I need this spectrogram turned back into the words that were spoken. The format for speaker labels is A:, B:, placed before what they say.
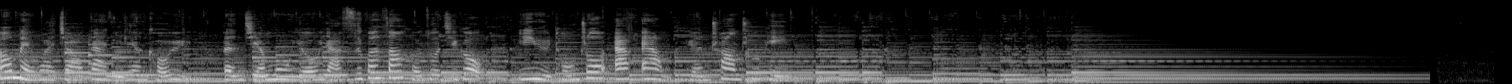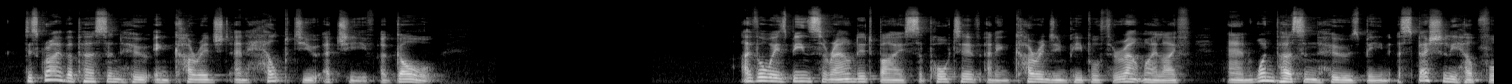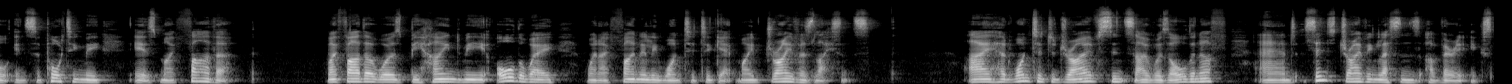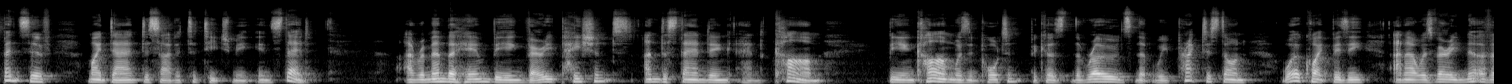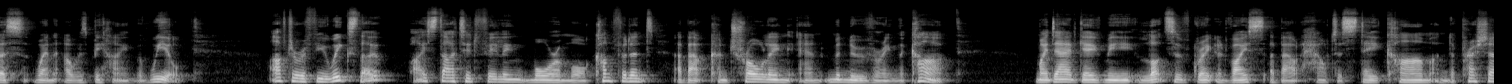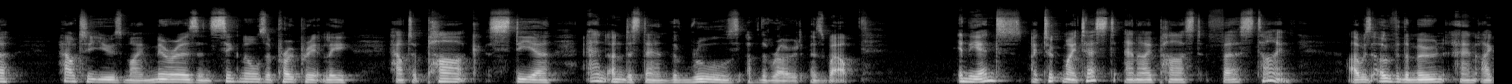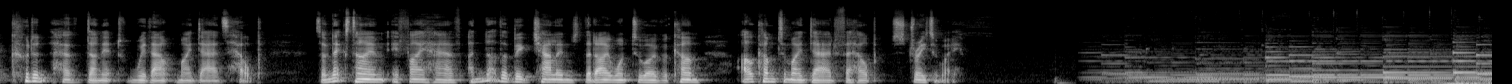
A: 欧美外教带你练口语。本节目由雅思官方合作机构英语同桌 FM 原创出品。
B: Describe a person who encouraged and helped you achieve a goal. I've always been surrounded by supportive and encouraging people throughout my life, and one person who's been especially helpful in supporting me is my father. My father was behind me all the way when I finally wanted to get my driver's license. I had wanted to drive since I was old enough, and since driving lessons are very expensive, my dad decided to teach me instead. I remember him being very patient, understanding, and calm. Being calm was important because the roads that we practiced on were quite busy and I was very nervous when I was behind the wheel. After a few weeks though, I started feeling more and more confident about controlling and maneuvering the car. My dad gave me lots of great advice about how to stay calm under pressure, how to use my mirrors and signals appropriately, how to park, steer, and understand the rules of the road as well. In the end, I took my test and I passed first time. I was over the moon and I couldn't have done it without my dad's help. So next time, if I have another big challenge that I want to overcome, I'll come to my dad for help straight away.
